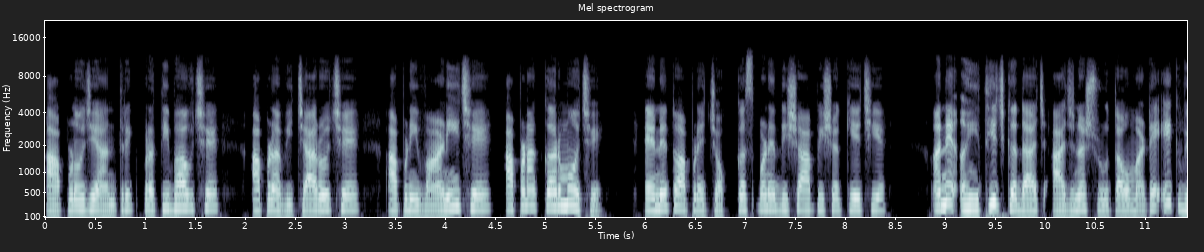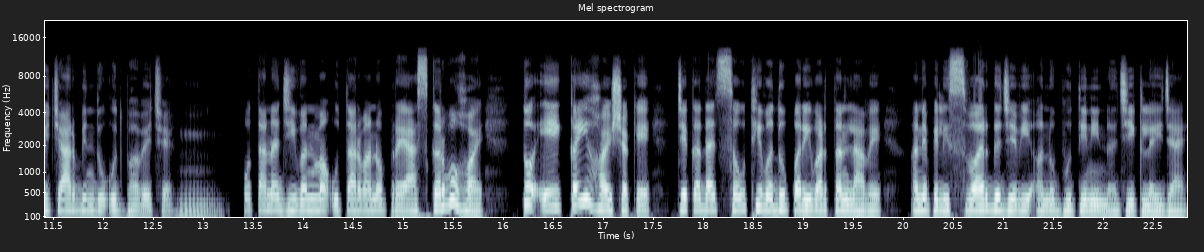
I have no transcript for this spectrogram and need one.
આપણો જે આંતરિક પ્રતિભાવ છે આપણા વિચારો છે આપણી વાણી છે આપણા કર્મો છે એને તો આપણે ચોક્કસપણે દિશા આપી શકીએ છીએ. અને અહીંથી જ કદાચ આજના શ્રોતાઓ માટે એક વિચાર બિંદુ ઉદ્ભવે છે. પોતાના જીવનમાં ઉતારવાનો પ્રયાસ કરવો હોય તો એ કઈ હોઈ શકે જે કદાચ સૌથી વધુ પરિવર્તન લાવે અને પેલી સ્વર્ગ જેવી અનુભૂતિની નજીક લઈ જાય?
